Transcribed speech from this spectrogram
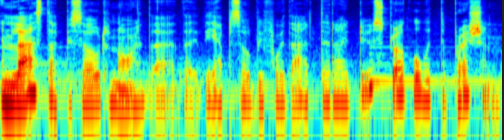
in last episode, nor the, the, the episode before that, that I do struggle with depression.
